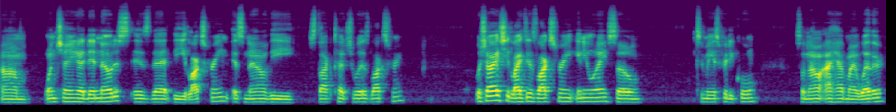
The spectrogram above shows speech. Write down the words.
Um, one change I did notice is that the lock screen is now the stock TouchWiz lock screen, which I actually like this lock screen anyway, so to me it's pretty cool. So now I have my weather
